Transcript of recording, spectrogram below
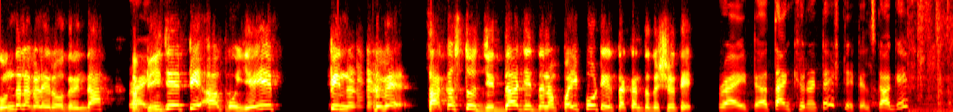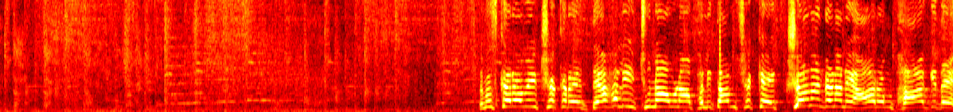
ಗೊಂದಲಗಳಿರೋದ್ರಿಂದ. ಬಿಜೆಪಿ ಹಾಗೂ ಎಎಪಿ ನಡುವೆ ಸಾಕಷ್ಟು ಜಿದ್ದಾಜಿದ್ದನ ಪೈಪೋಟಿ ಇರ್ತಕ್ಕಂಥದ್ದು Shruti. Right thank you Natesh ಡೀಟೇಲ್ಸ್ಗಾಗಿ ನಮಸ್ಕಾರ ವೀಕ್ಷಕರೇ. ದೆಹಲಿ ಚುನಾವಣಾ ಫಲಿತಾಂಶಕ್ಕೆ ಕ್ಷಣಗಣನೆ ಆರಂಭ ಆಗಿದೆ.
